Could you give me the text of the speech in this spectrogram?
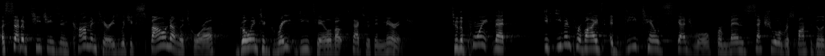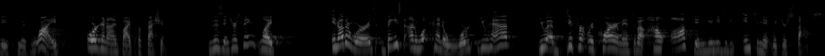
a set of teachings and commentaries which expound on the Torah, go into great detail about sex within marriage. To the point that it even provides a detailed schedule for men's sexual responsibilities to his wife, organized by profession. Is this interesting? Like, in other words, based on what kind of work you have, you have different requirements about how often you need to be intimate with your spouse.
